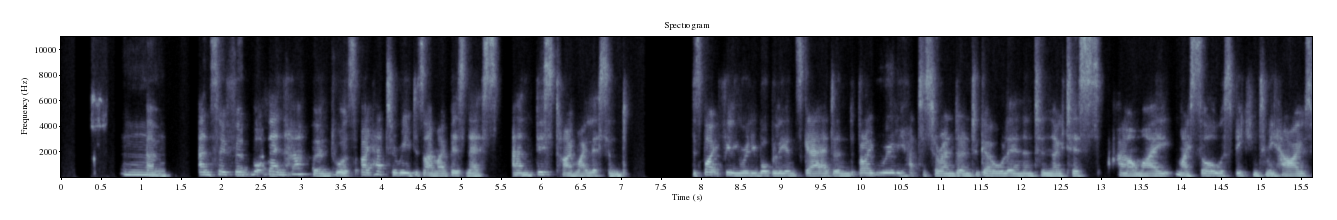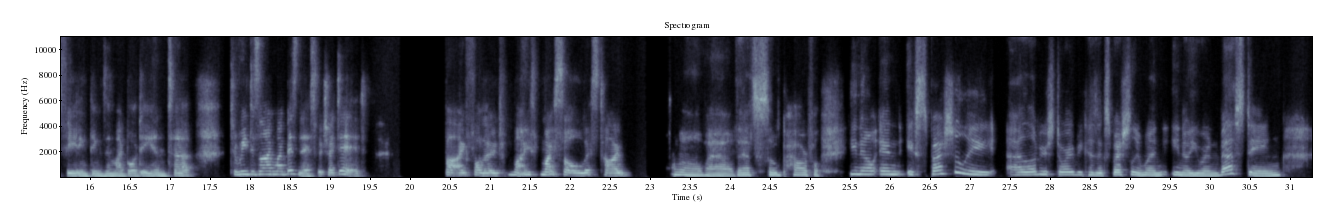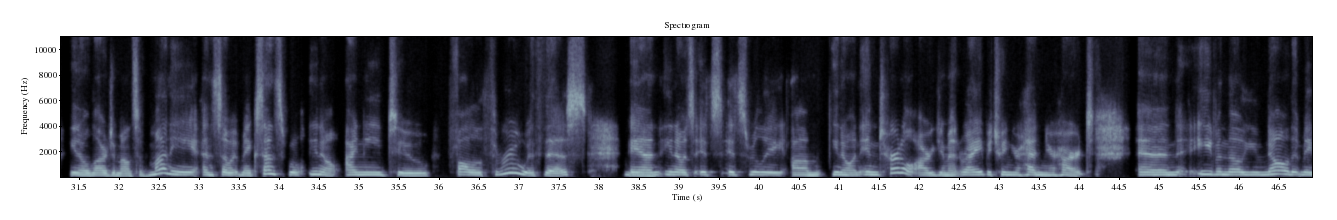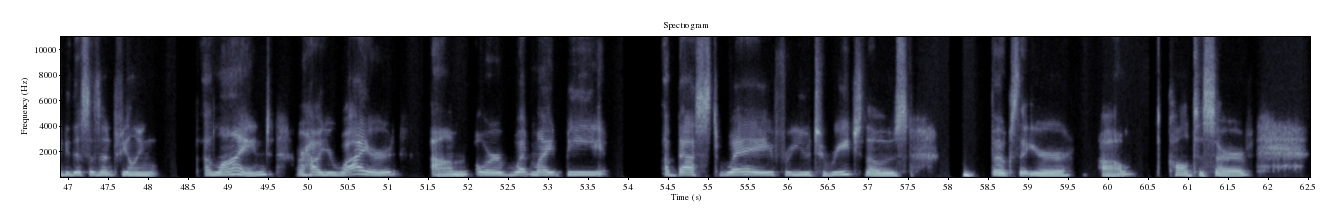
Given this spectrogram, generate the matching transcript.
Mm. Um, and so for what then happened was I had to redesign my business. And this time I listened, despite feeling really wobbly and scared. And but I really had to surrender and to go all in and to notice how my my soul was speaking to me, how I was feeling things in my body, and to to redesign my business, which I did. But I followed my my soul this time. Oh, wow. That's so powerful. You know, and especially, I love your story because, especially when, you know, you were investing, you know, large amounts of money. And so it makes sense. Well, you know, I need to follow through with this mm. and you know it's it's it's really um you know an internal argument right between your head and your heart and even though you know that maybe this isn't feeling aligned or how you're wired um, or what might be a best way for you to reach those folks that you're uh, called to serve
